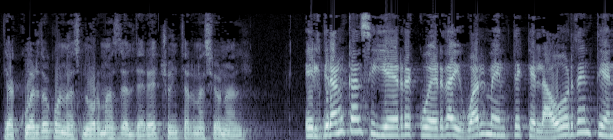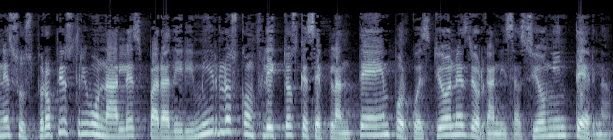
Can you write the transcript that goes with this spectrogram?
de acuerdo con las normas del derecho internacional. El gran canciller recuerda igualmente que la orden tiene sus propios tribunales para dirimir los conflictos que se planteen por cuestiones de organización interna.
